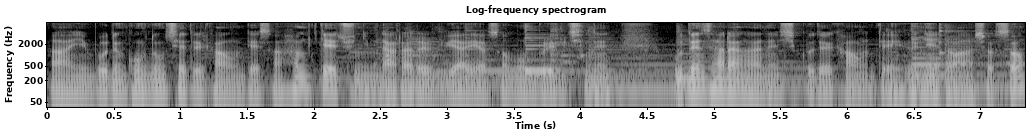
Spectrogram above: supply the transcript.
아, 이 모든 공동체들 가운데서 함께 주님 나라를 위하여서 몸부림치는 모든 사랑하는 식구들 가운데 은혜 더하셔서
